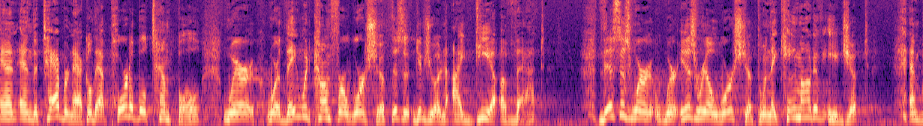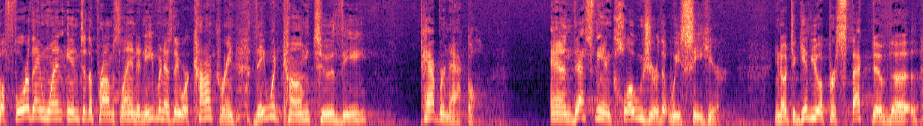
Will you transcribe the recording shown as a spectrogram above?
And, and the tabernacle, that portable temple where, where they would come for worship, this is, gives you an idea of that. This is where, where Israel worshiped when they came out of Egypt and before they went into the promised land, and even as they were conquering, they would come to the tabernacle. And that's the enclosure that we see here. You know, to give you a perspective, the,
